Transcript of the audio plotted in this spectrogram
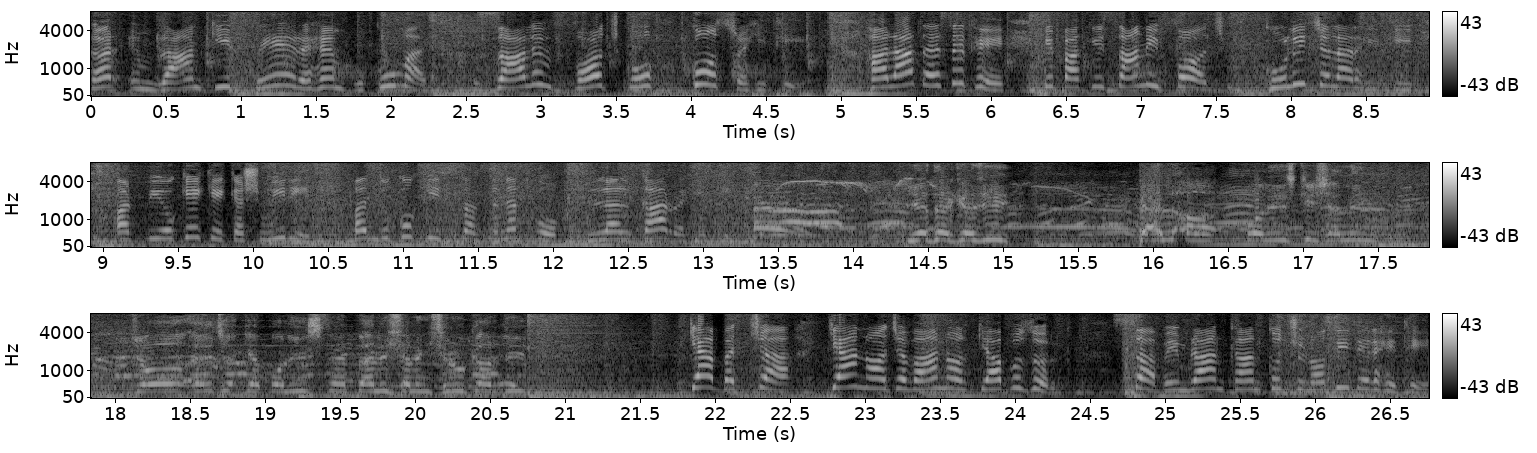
कर इमरान की बेरहम हुकूमत जालिम फौज को कोस रही थी। हालात ऐसे थे कि पाकिस्तानी फौज गोली चला रही थी और पीओके के कश्मीरी बंदूकों की सल्तनत को ललकार रही थी। ये देखे जी पहला पुलिस की शेलिंग जो के पुलिस ने पहली शेलिंग शुरू कर दी। क्या बच्चा क्या नौजवान और क्या बुज़ुर्ग? सब इमरान खान को चुनौती दे रहे थे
